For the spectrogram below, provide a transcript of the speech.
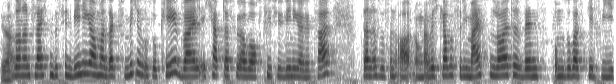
ja. sondern vielleicht ein bisschen weniger und man sagt, für mich ist es okay, weil ich habe dafür aber auch viel, viel weniger gezahlt, dann ist es in Ordnung. Aber ich glaube, für die meisten Leute, wenn es um sowas geht wie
